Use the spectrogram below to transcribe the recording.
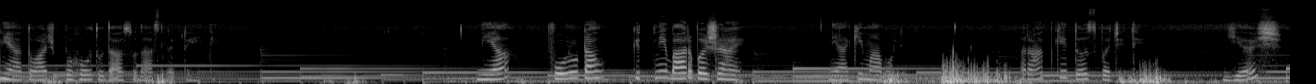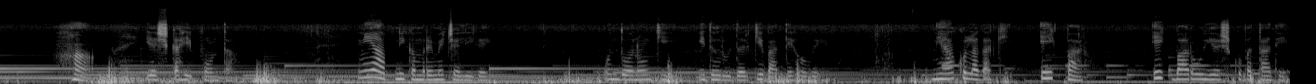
निया तो आज बहुत उदास उदास लग रही थी। निया, फ़ोन उठाओ, कितनी बार बज रहा है? निया की माँ बोली रात के दस बजे थे। यश? हाँ यश का ही फ़ोन था। निया अपनी कमरे में चली गई। उन दोनों की इधर उधर की बातें हो गई। नेहा को लगा कि एक बार एक बार वो यश को बता दे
